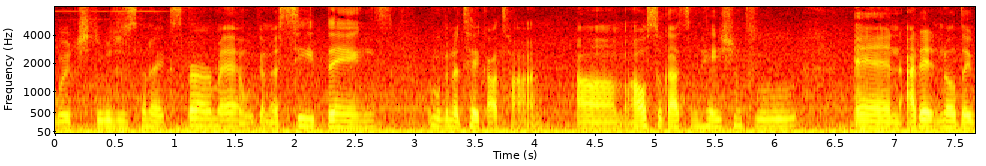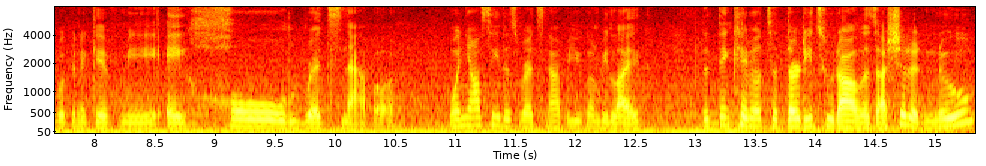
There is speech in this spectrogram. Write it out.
We're just, we're just gonna experiment. We're gonna see things. We're gonna take our time. Um, I also got some Haitian food, and I didn't know they were gonna give me a whole red snapper. When y'all see this red snapper, you're gonna be like, the thing came out to thirty-two dollars. I should have knew,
